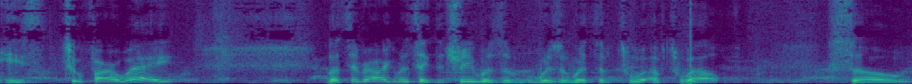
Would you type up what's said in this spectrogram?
he's too far away. Let's say, for argument's sake, the tree was a, was a width of, tw- of 12. So,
